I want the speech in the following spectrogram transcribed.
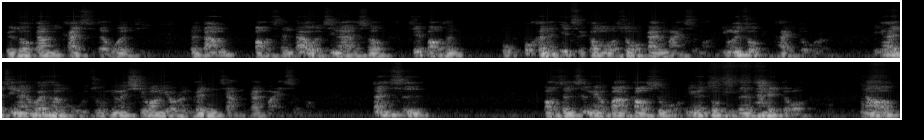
比如说我刚刚一开始的问题，就当宝成带我进来的时候，其实宝成不不可能一直跟我说我该买什么，因为作品太多了。一开始进来会很无助，因为希望有人跟你讲该买什么，但是宝成是没有办法告诉我，因为作品真的太多，然后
